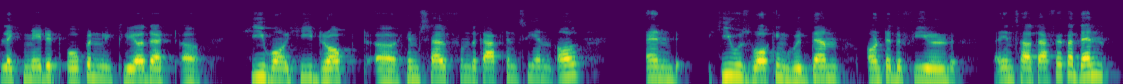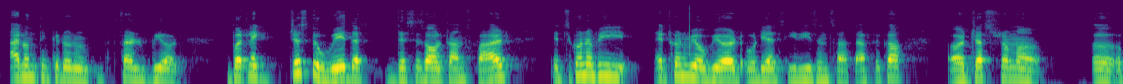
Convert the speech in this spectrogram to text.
like made it openly clear that uh, he wa- he dropped uh, himself from the captaincy and all, and he was walking with them onto the field in South Africa, then I don't think it would have felt weird. But like just the way that this is all transpired, it's gonna be it's gonna be a weird ODI series in South Africa, uh, just from a a,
